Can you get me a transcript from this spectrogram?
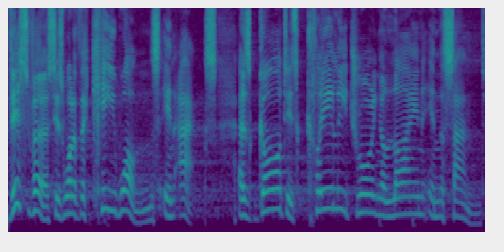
This verse is one of the key ones in Acts, as God is clearly drawing a line in the sand.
